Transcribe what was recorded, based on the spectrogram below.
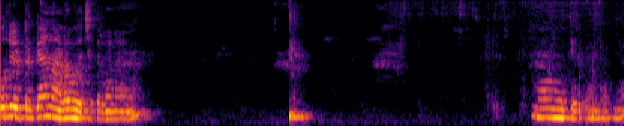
ஒரு லிட்டர் கேன் அளவு வச்சுக்கிருவேன் நான். மூணு ஊற்றிருக்கேன் பாருங்க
